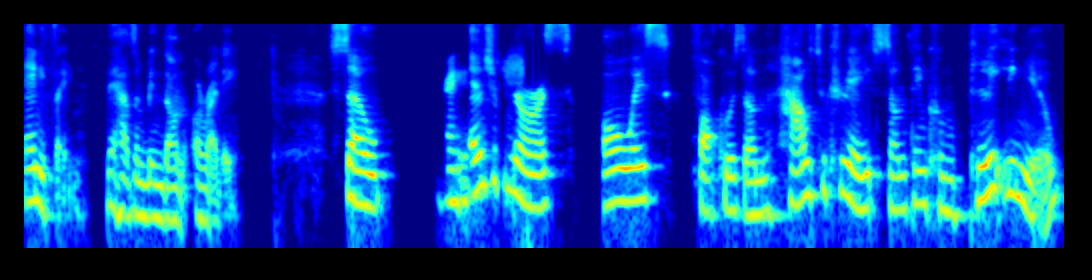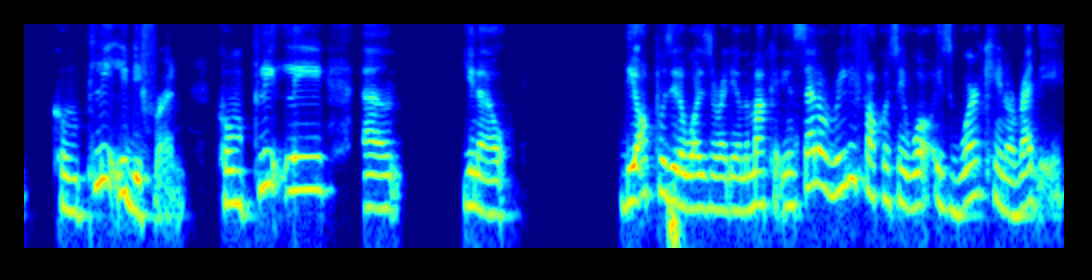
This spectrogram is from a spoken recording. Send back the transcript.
anything that hasn't been done already. So right. entrepreneurs always focus on how to create something completely new, completely different, completely, um, you know, the opposite of what is already on the market instead of really focusing what is working already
